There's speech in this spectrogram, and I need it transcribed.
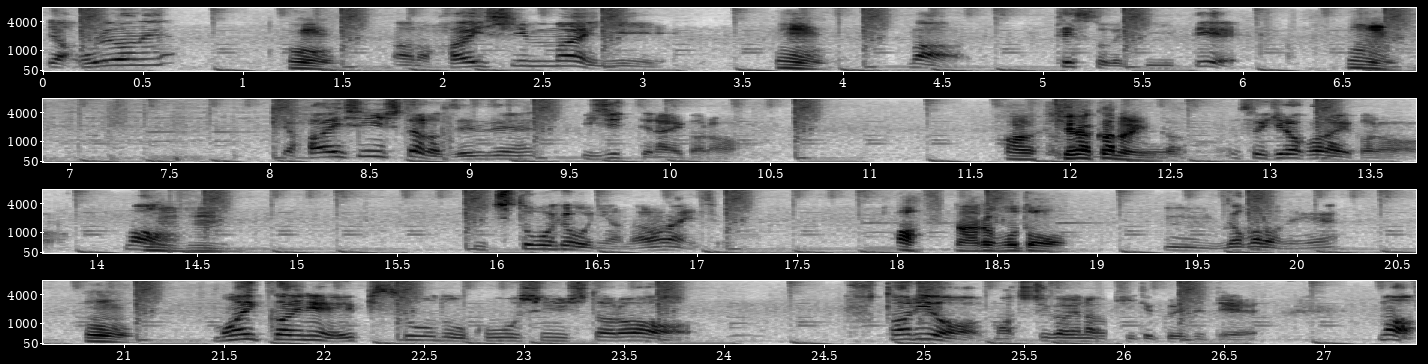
や、俺はね、うん、あの配信前に、うん、まあ、テストで聞いて、うん。いや配信したら全然いじってないから。あ、開かないんだ。それ開かないから、まあ、うんうん。一投票にはならないんですよ。あ、なるほど。うん、だからね、うん、毎回ね、エピソードを更新したら、2人は間違いなく聞いてくれてて、まあ、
